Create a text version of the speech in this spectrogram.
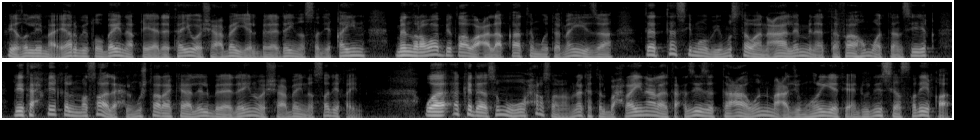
في ظل ما يربط بين قيادتي وشعبي البلدين الصديقين من روابط وعلاقات متميزة تتسم بمستوى عال من التفاهم والتنسيق لتحقيق المصالح المشتركة للبلدين والشعبين الصديقين. وأكد سموه حرص مملكة البحرين على تعزيز التعاون مع جمهورية أندونيسيا الصديقة.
